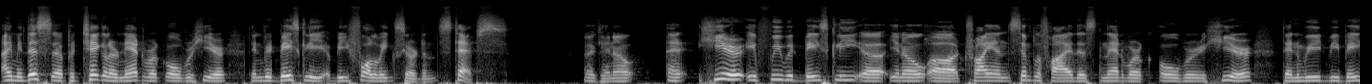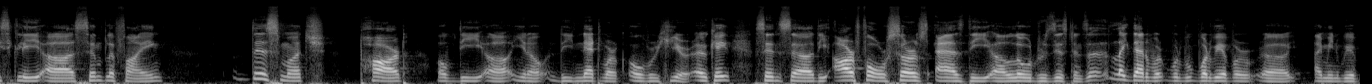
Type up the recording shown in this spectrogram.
I mean this uh, particular network over here then we'd basically be following certain steps. Okay now uh, here if we would basically uh, you know uh, try and simplify this network over here then we'd be basically simplifying this much part of the uh, you know the network over here okay? Since uh, the R4 serves as the uh, load resistance uh, like that what, what we have uh, I mean we have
